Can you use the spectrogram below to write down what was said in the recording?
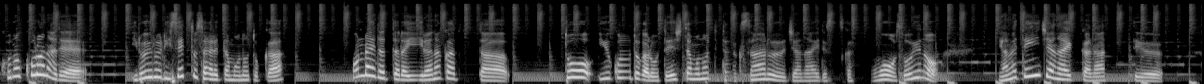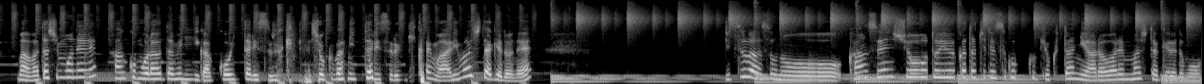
このコロナでいろいろリセットされたものとか本来だったらいらなかったということが露呈したものってたくさんあるじゃないですか。もうそういうのやめていいんじゃないかなっていう。まあ私もねハンコもらうために学校行ったりする 職場に行ったりする機会もありましたけどね。実はその感染症という形ですごく極端に現れましたけれども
